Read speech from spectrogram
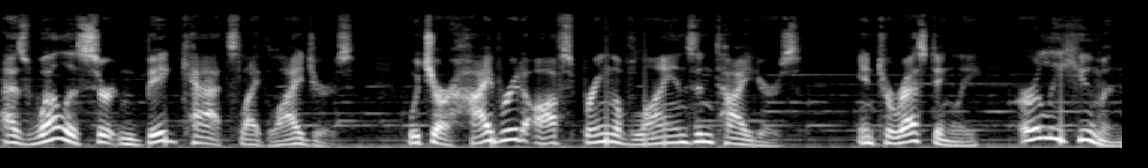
as well as certain big cats like ligers, which are hybrid offspring of lions and tigers. Interestingly, early humans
